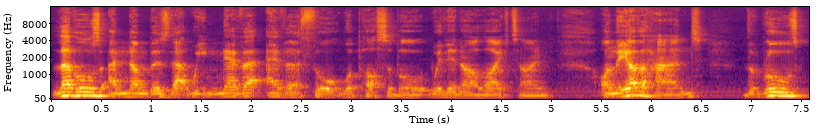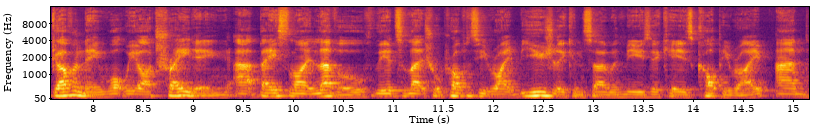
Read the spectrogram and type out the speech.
levels and numbers that we never ever thought were possible within our lifetime. On the other hand, the rules governing what we are trading at baseline level, the intellectual property right usually concerned with music is copyright, and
